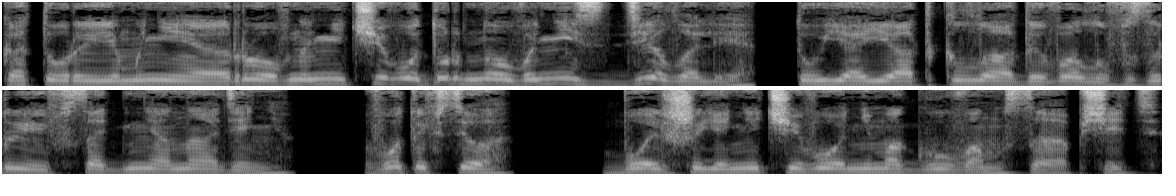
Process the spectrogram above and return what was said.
которые мне ровно ничего дурного не сделали, то я и откладывал взрыв со дня на день. Вот и все. Больше я ничего не могу вам сообщить.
